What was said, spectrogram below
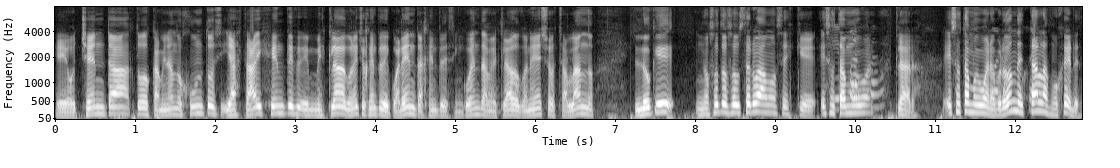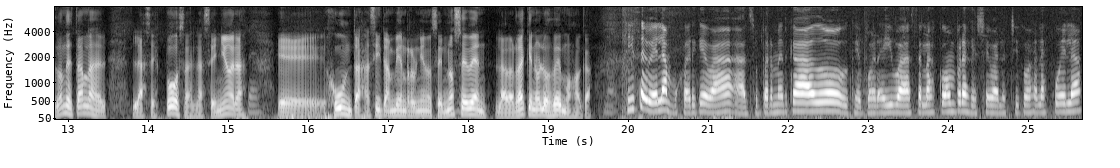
eh, 80, todos caminando juntos y hasta hay gente eh, mezclada con ellos, gente de 40, gente de 50, mezclado con ellos, charlando. Lo que nosotros observamos es que eso ¿Qué está muy bueno. Claro, eso está muy bueno, pero ¿dónde están las mujeres? ¿Dónde están las, las esposas, las señoras Sí. eh, juntas, así también reuniéndose? No se ven, la verdad que no los vemos acá. Sí se ve la mujer que va al supermercado, que por ahí va a hacer las compras, que lleva a los chicos a la escuela.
